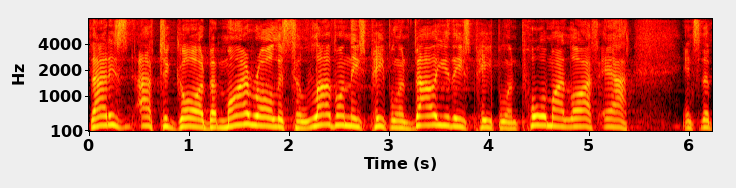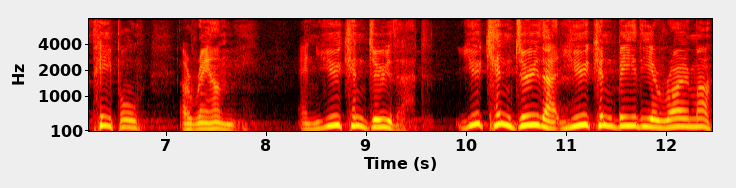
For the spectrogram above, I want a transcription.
That is up to God. But my role is to love on these people and value these people and pour my life out into the people around me. And you can do that. You can do that. You can be the aroma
